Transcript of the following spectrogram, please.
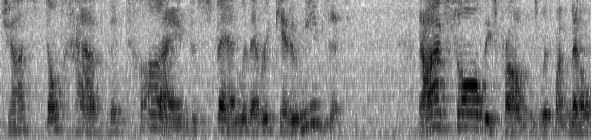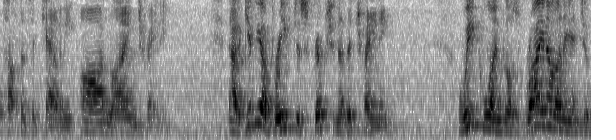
just don't have the time to spend with every kid who needs it. Now, I've solved these problems with my Mental Toughness Academy online training. Now, to give you a brief description of the training, week one goes right on into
